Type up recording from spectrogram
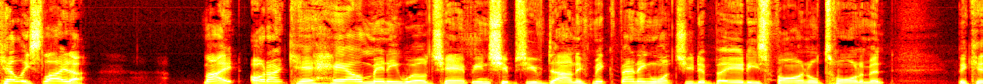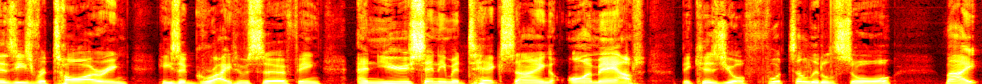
Kelly Slater. Mate, I don't care how many world championships you've done. If Mick Fanning wants you to be at his final tournament because he's retiring, he's a great of surfing, and you send him a text saying, I'm out because your foot's a little sore, mate,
